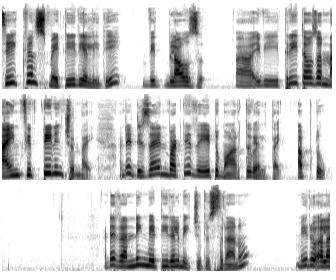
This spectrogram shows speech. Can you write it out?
సీక్వెన్స్ మెటీరియల్ ఇది విత్ బ్లౌజ్. ఇవి త్రీ థౌజండ్ నైన్ ఫిఫ్టీ నుంచి ఉన్నాయి అంటే డిజైన్ బట్టి రేటు మారుతూ వెళ్తాయి అప్ టు అంటే రన్నింగ్ మెటీరియల్ మీకు చూపిస్తున్నాను. మీరు అలా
